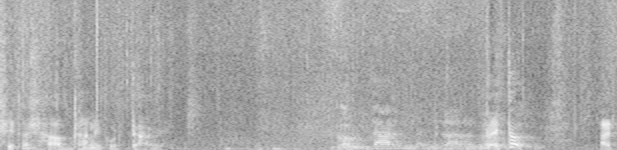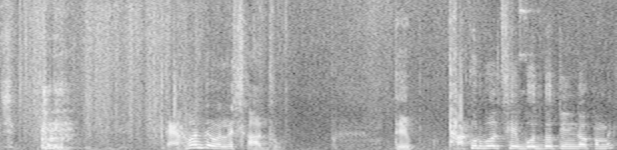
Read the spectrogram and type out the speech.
সেটা সাবধানে করতে হবে। তাই তো? আচ্ছা। এখন যে বলে সাধু তে ঠাকুর বলছে বৌদ্ধ তিন রকমের।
